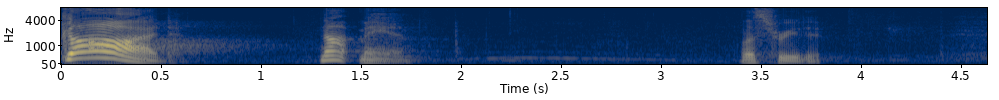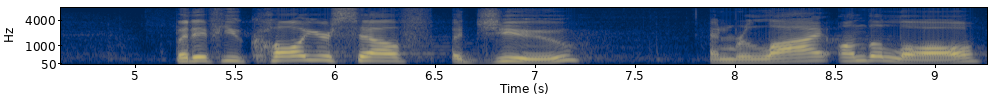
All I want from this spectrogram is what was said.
God, not man. Let's read it. But if you call yourself a Jew, and rely on the law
